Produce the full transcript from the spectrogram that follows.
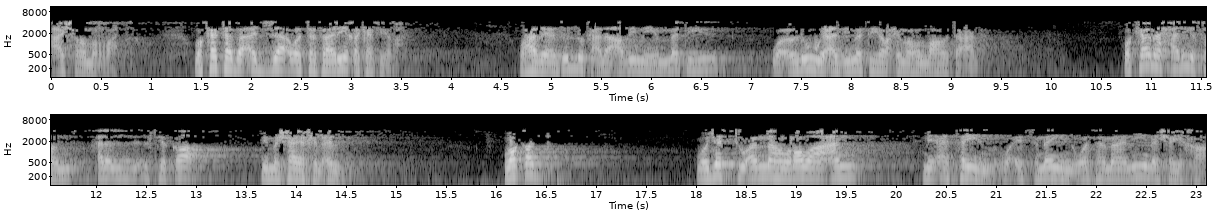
عشر مرات. وكتب أجزاء وتفاريق كثيرة. وهذا يدلك على عظيم همته وعلو عزيمته رحمه الله تعالى. وكان حريصا على الالتقاء بمشايخ العلم. وقد وجدت أنه روى عن مئتين واثنين وثمانين شيخا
